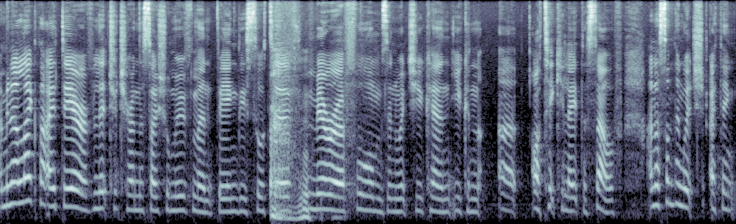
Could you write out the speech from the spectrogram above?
I mean, I like the idea of literature and the social movement being these sort of mirror forms in which you can, you can uh, articulate the self. And that's something which I think,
